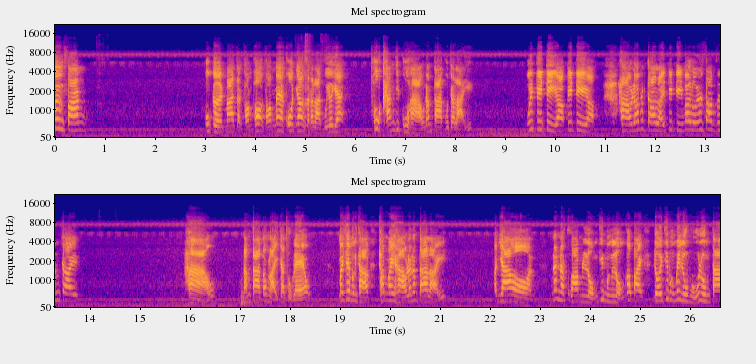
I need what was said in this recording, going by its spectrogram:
มึงฟัง กูเกิดมาจากท้องพ่อท้องแม่โคตรเง่าสักกากูเยอะแยะ ทุกครั้งที่กูหาวน้ำตากูจะไหล อุ้ยปีติอะปีติอะหาวแล้วน้ำตาไหลปีติมากเลยซาบซึ้งใจ หาว น้ำตาต้องไหลจะถูกแล้ว ไม่ใช่มึงถามทำไมหาวแล้วน้ำตาไหล ปัญญาอ่อน นั่นนะความหลงที่มึงหลงเข้าไป โดยที่มึงไม่ลืมหูลืมตา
